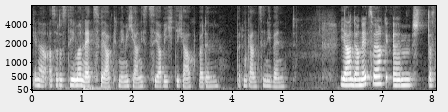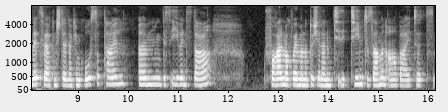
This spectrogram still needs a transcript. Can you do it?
Genau, also das Thema Netzwerk, nehme ich an, ist sehr wichtig auch bei dem, bei dem ganzen Event. Ja, der Netzwerk, ähm, das Netzwerken stellt eigentlich ein großer Teil ähm, des Events dar vor allem auch wenn man natürlich in einem Team zusammenarbeitet,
